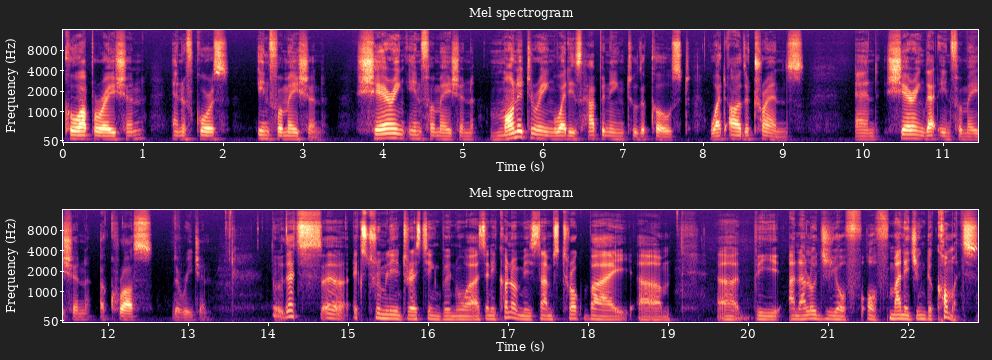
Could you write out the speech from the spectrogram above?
cooperation, and of course, information. Sharing information, monitoring what is happening to the coast, what are the trends, and sharing that information across the region. That's uh, extremely interesting, Benoit. As an economist, I'm struck by um, uh, the analogy of, of managing the commons.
